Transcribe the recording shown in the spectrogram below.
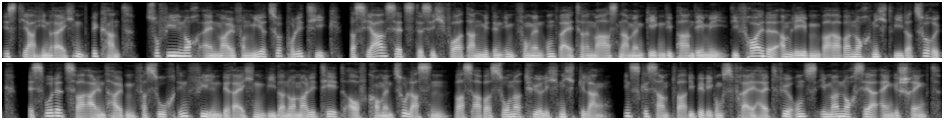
ist ja hinreichend bekannt. So viel noch einmal von mir zur Politik. Das Jahr setzte sich fortan mit den Impfungen und weiteren Maßnahmen gegen die Pandemie. Die Freude am Leben war aber noch nicht wieder zurück. Es wurde zwar allenthalben versucht, in vielen Bereichen wieder Normalität aufkommen zu lassen, was aber so natürlich nicht gelang. Insgesamt war die Bewegungsfreiheit für uns immer noch sehr eingeschränkt.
